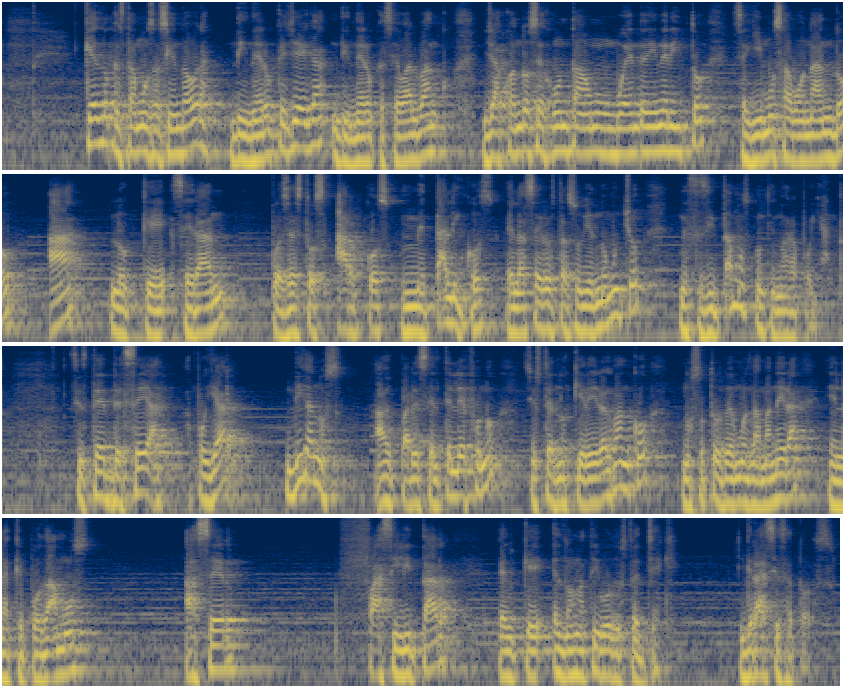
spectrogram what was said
¿Qué es lo que estamos haciendo ahora? Dinero que llega, dinero que se va al banco. Ya cuando se junta un buen de dinerito, seguimos abonando a lo que serán pues estos arcos metálicos. El acero está subiendo mucho, necesitamos continuar apoyando. Si usted desea apoyar, díganos. Aparece el teléfono. Si usted no quiere ir al banco, nosotros vemos la manera en la que podamos hacer, facilitar el que el donativo de usted llegue. Gracias a todos.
